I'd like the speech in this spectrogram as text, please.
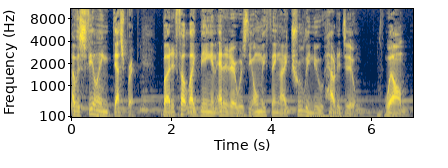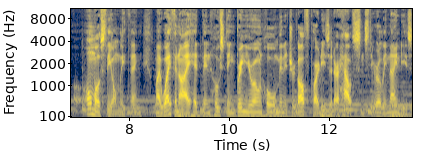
I was feeling desperate, but it felt like being an editor was the only thing I truly knew how to do. Well, almost the only thing. My wife and I had been hosting bring your own hole miniature golf parties at our house since the early 90s,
